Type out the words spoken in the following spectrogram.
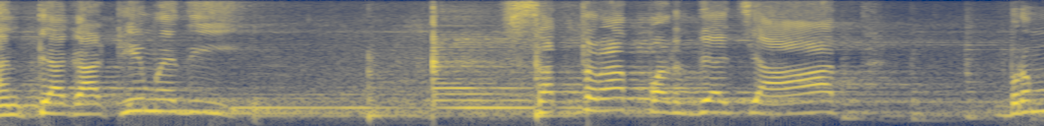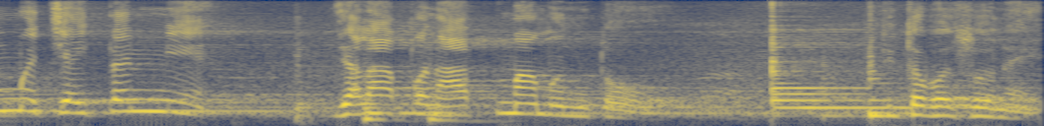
आणि त्या गाठीमध्ये सतरा पडद्याच्या आत ब्रह्मचैतन्य ज्याला आपण आत्मा म्हणतो तिथं बसू नये.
